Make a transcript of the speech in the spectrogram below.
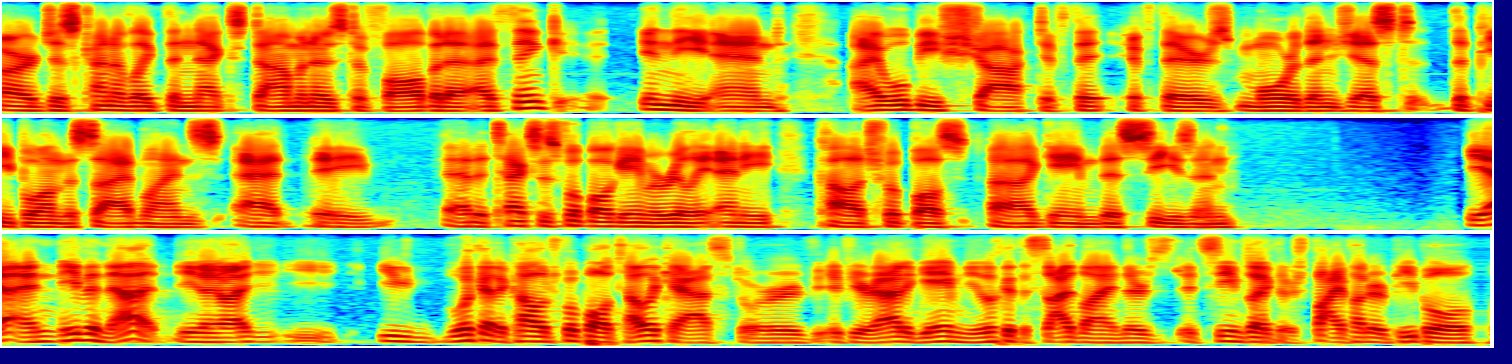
are just kind of like the next dominoes to fall. But I, I think in the end, I will be shocked if the, if there's more than just the people on the sidelines at a at a Texas football game or really any college football uh, game this season. Yeah, and even that, you know, you, you look at a college football telecast, or if you're at a game and you look at the sideline, there's it seems like there's 500 people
